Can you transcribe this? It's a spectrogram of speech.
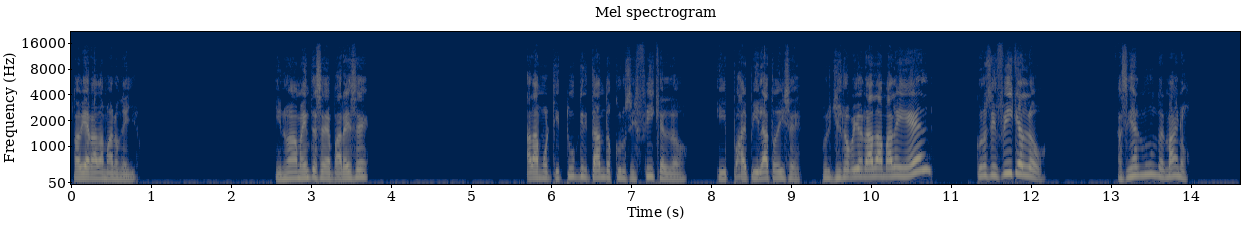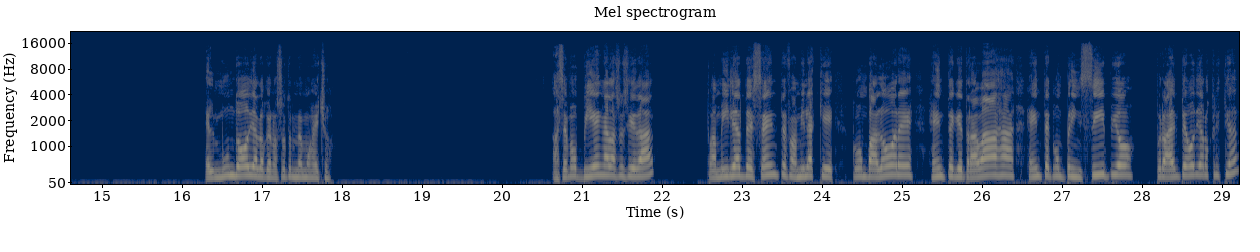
no había nada malo en ellos. Y nuevamente se me parece a la multitud gritando, crucifíquenlo. Y Pilato dice, pero yo no veo nada mal en él, crucifíquenlo. Así es el mundo, hermano. El mundo odia lo que nosotros no hemos hecho. Hacemos bien a la sociedad, familias decentes, familias que con valores, gente que trabaja, gente con principios, pero la gente odia a los cristianos.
